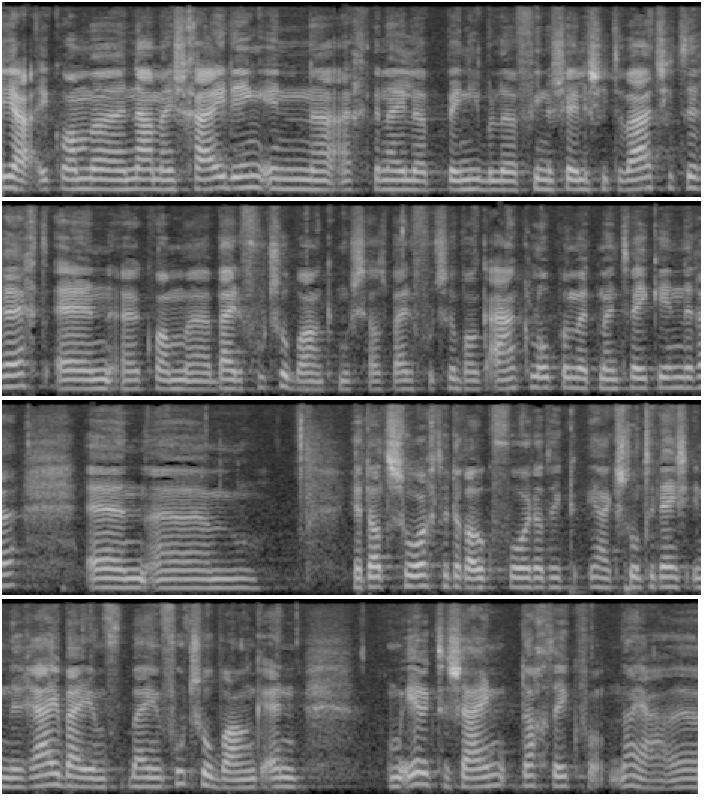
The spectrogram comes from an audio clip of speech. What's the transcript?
ja, ik kwam na mijn scheiding in eigenlijk een hele penibele financiële situatie terecht. En kwam bij de voedselbank. Ik moest zelfs bij de voedselbank aankloppen met mijn twee kinderen. En um, ja, dat zorgde er ook voor dat ik, ja, ik stond ineens in de rij bij een, bij een voedselbank. En om eerlijk te zijn, dacht ik van, nou ja, uh,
